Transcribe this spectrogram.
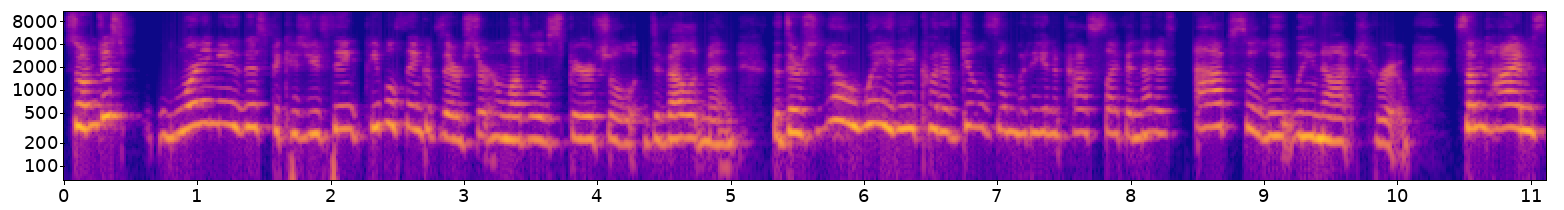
So I'm just warning you this because you think people think of a certain level of spiritual development that there's no way they could have killed somebody in a past life. And that is absolutely not true. Sometimes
